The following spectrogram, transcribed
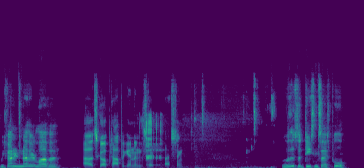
We found another lava. Uh, let's go up top again and start blasting. Ooh, this is a decent sized pool.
